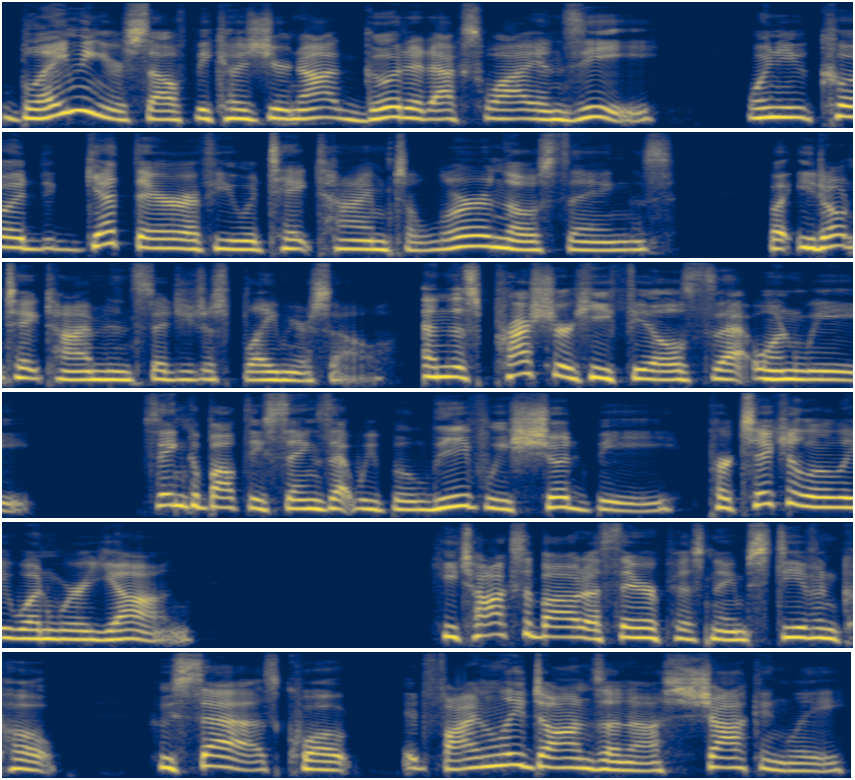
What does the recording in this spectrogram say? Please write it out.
Blaming yourself because you're not good at X, Y, and Z when you could get there if you would take time to learn those things, but you don't take time. Instead, you just blame yourself. And this pressure he feels that when we think about these things that we believe we should be, particularly when we're young. He talks about a therapist named Stephen Cope who says, quote, it finally dawns on us, shockingly,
